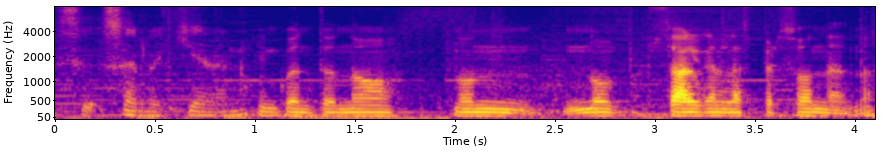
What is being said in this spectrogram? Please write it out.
se, requiera, ¿no? En cuanto no, no, no salgan las personas, ¿no?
